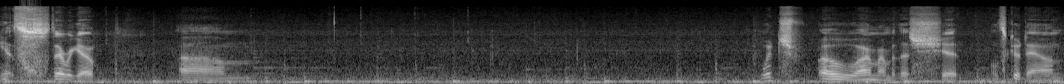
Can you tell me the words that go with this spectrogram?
Yes, there we go. Um... Which... Oh, I remember this shit. Let's go down.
